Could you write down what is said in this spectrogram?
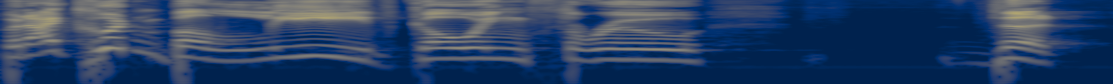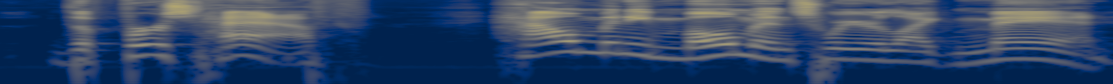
but I couldn't believe going through the the first half how many moments where you're like man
